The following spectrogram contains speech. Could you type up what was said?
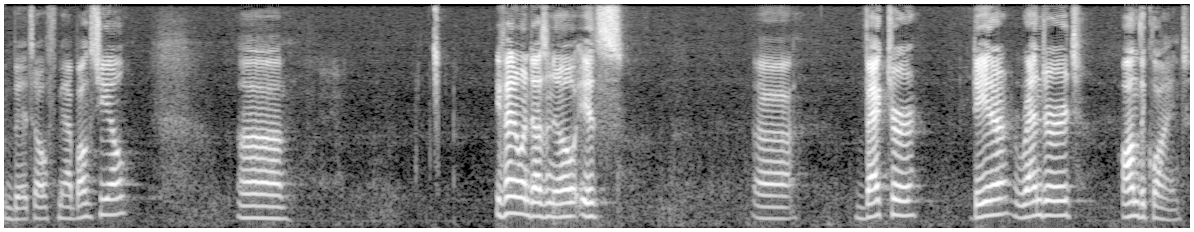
a bit of Mapbox.gl. Uh, if anyone doesn't know, it's uh, vector data rendered on the client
